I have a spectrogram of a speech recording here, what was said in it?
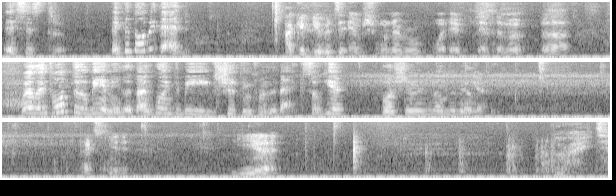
This is true. They could all be dead. I could give it to Imsh whenever, if if the uh, Well, it won't do me any good. I'm going to be shooting from the back. So here, push it on the middle. Okay. excellent. Get it. Get it. Alright.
